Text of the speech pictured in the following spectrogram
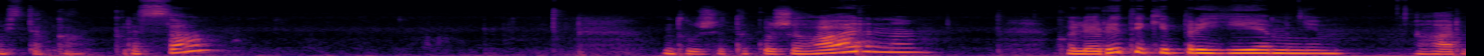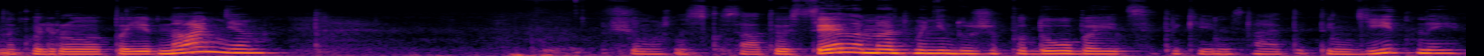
Ось така краса. Дуже також гарна. Кольори такі приємні, гарне кольорове поєднання. Що можна сказати? Ось цей елемент мені дуже подобається, такий, знаєте, тендітний,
